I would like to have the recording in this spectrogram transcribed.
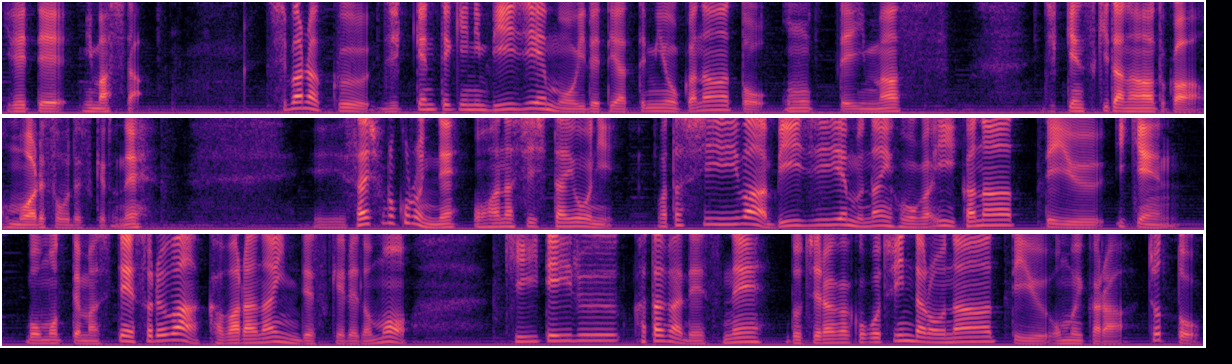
入れてみました。しばらく実験的に BGM を入れてやってみようかなと思っています。実験好きだなとか思われそうですけどね、えー、最初の頃にねお話ししたように私は BGM ない方がいいかなっていう意見を持ってましてそれは変わらないんですけれども聞いている方がですねどちらが心地いいんだろうなっていう思いからちょっと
